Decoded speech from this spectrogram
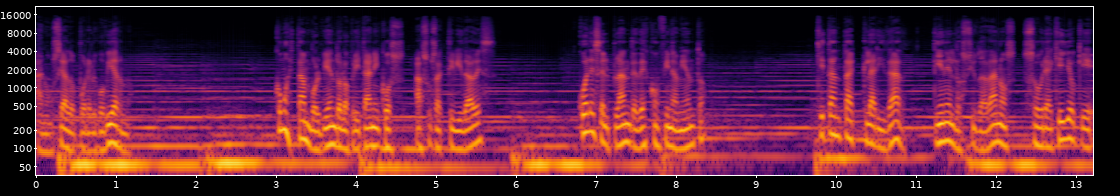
anunciado por el gobierno. ¿Cómo están volviendo los británicos a sus actividades? ¿Cuál es el plan de desconfinamiento? ¿Qué tanta claridad tienen los ciudadanos sobre aquello que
